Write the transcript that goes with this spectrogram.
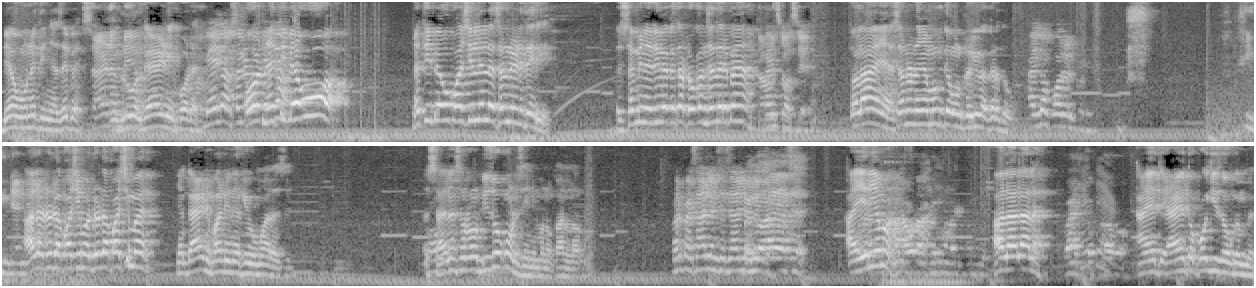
બે હું નથી ત્યાં સાઈડે ગ્લુઅલ ગાડી ફોડે ઓ નથી બે બેવું નથી બેવું પાછી લઈ લે સનડી તેરી. સમીને રીવે કરતા ટોકન છે તારી પાસે? તો લા અહીંયા સનડ અહીંયા મૂક દે હું રીવે કરતો. દઉં આ જો ફોરેલ પડી હાલે ડોડા પાછી માર ડોડા પાછી માર. ત્યાં ગાડી ભાડી નાખી એવું મારે છે. સાયલેન્સર વાળો બીજો કોણ છે એની મને કાલનો મારી પાસે સાયલેન્સર સાયલેન્સર આયા છે. આ એરિયામાં? હાલ હાલ હાલ. અહીંયા અહીંયા તો પહોંચી જાવ ગમે.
